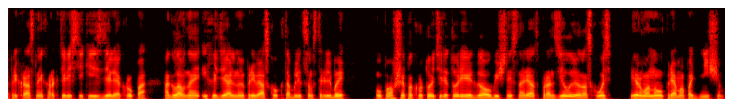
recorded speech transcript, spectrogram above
прекрасные характеристики изделия Крупа, а главное их идеальную привязку к таблицам стрельбы, упавший по крутой территории гаубичный снаряд пронзил ее насквозь и рванул прямо под днищем.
